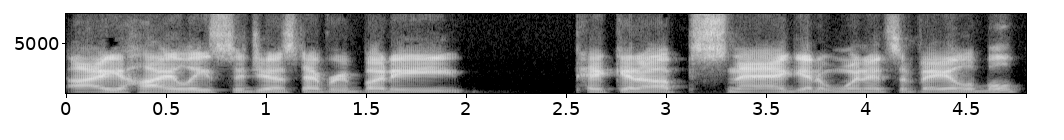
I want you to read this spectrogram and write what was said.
I highly suggest everybody pick it up, snag it when it's available.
